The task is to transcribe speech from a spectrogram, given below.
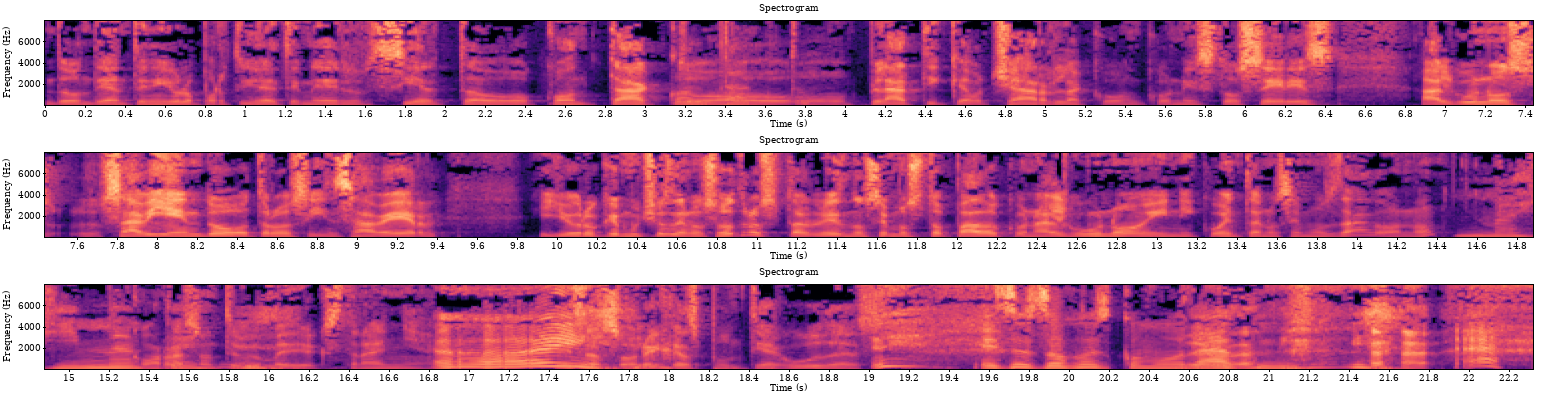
donde han tenido la oportunidad de tener cierto contacto, Contacto. o plática o charla con, con estos seres. Algunos sabiendo, otros sin saber. Y yo creo que muchos de nosotros tal vez nos hemos topado con alguno y ni cuenta nos hemos dado, ¿no? Imagínate. Con razón te veo medio extraña. Ay. Esas orejas puntiagudas. Esos ojos como. Daphne.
